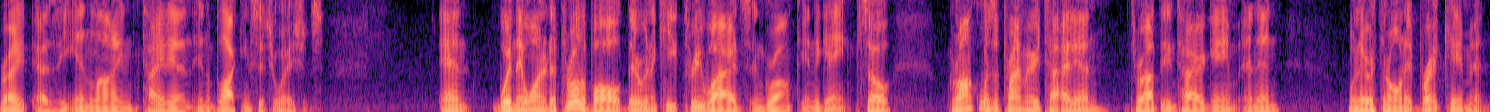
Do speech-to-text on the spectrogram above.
right, as the inline tight end in the blocking situations. And when they wanted to throw the ball, they were going to keep three wides and Gronk in the game. So Gronk was a primary tight end throughout the entire game, and then when they were throwing it, Brate came in.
